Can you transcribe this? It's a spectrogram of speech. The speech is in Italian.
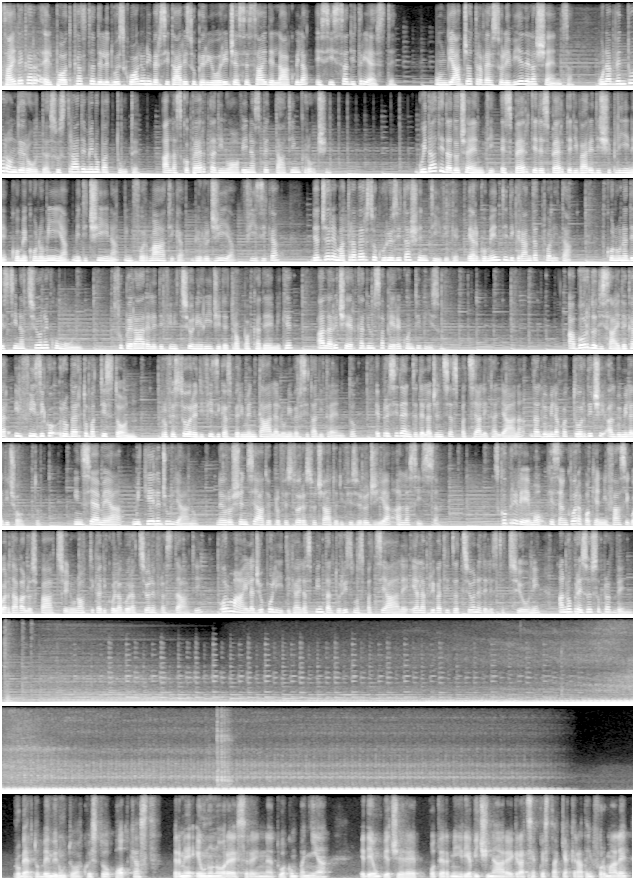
Sidecar è il podcast delle due scuole universitarie superiori GSSI dell'Aquila e Sissa di Trieste. Un viaggio attraverso le vie della scienza, un'avventura on the road su strade meno battute, alla scoperta di nuovi inaspettati incroci. Guidati da docenti, esperti ed esperte di varie discipline come economia, medicina, informatica, biologia, fisica, viaggeremo attraverso curiosità scientifiche e argomenti di grande attualità, con una destinazione comune superare le definizioni rigide troppo accademiche, alla ricerca di un sapere condiviso. A bordo di Sidecar il fisico Roberto Battiston, professore di fisica sperimentale all'Università di Trento e presidente dell'Agenzia Spaziale Italiana dal 2014 al 2018. Insieme a Michele Giuliano, neuroscienziato e professore associato di fisiologia alla SISSA. Scopriremo che se ancora pochi anni fa si guardava allo spazio in un'ottica di collaborazione fra Stati, ormai la geopolitica e la spinta al turismo spaziale e alla privatizzazione delle stazioni hanno preso il sopravvento. Roberto, benvenuto a questo podcast. Per me è un onore essere in tua compagnia ed è un piacere potermi riavvicinare, grazie a questa chiacchierata informale,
